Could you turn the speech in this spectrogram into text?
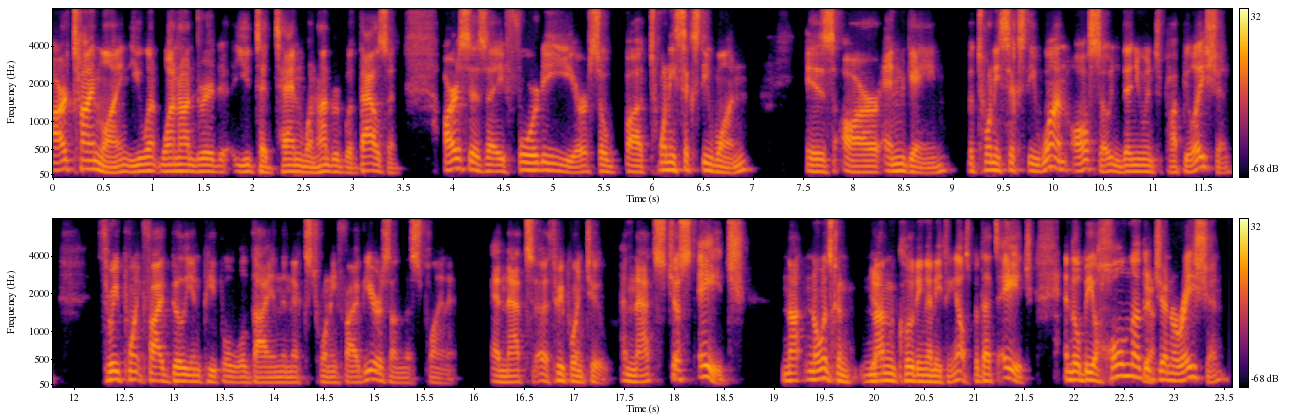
our timeline, you went 100, you said 10, 100, 1000. Ours is a 40 year. So uh, 2061 is our end game. But 2061 also, and then you into population, 3.5 billion people will die in the next 25 years on this planet and that's uh, 3.2 and that's just age not no one's going to yeah. not including anything else but that's age and there'll be a whole nother yeah. generation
